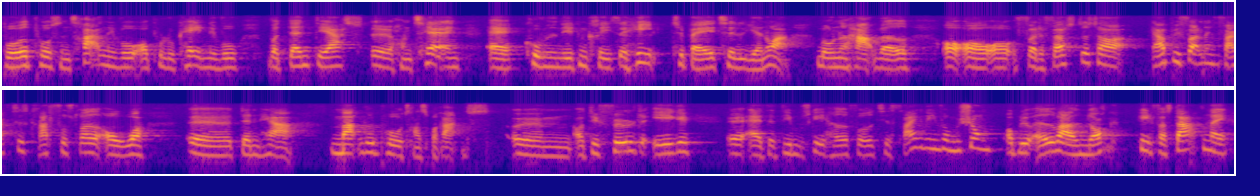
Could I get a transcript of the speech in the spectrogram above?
både på centralniveau og på lokalniveau, hvordan deres øh, håndtering af covid-19-krise helt tilbage til januar måned har været. Og, og, og for det første så er befolkningen faktisk ret frustreret over øh, den her mangel på transparens. Øhm, og det følte ikke, øh, at de måske havde fået tilstrækkelig information og blev advaret nok helt fra starten af,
